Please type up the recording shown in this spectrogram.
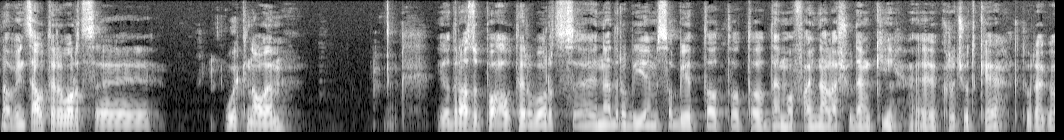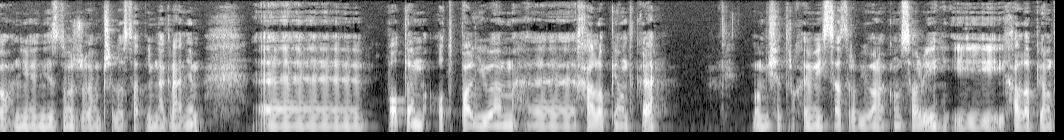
No, więc Outer Worlds yy, łyknąłem i od razu po Outer Worlds yy, nadrobiłem sobie to, to, to demo Finala siódemki, yy, króciutkie, którego nie, nie zdążyłem przed ostatnim nagraniem. Yy, potem odpaliłem yy, Halo 5 bo mi się trochę miejsca zrobiło na konsoli i Halo 5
